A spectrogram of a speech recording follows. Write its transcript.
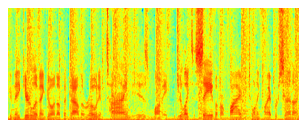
You make your living going up and down the road, and time is money. Would you like to save from 5 to 25% on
